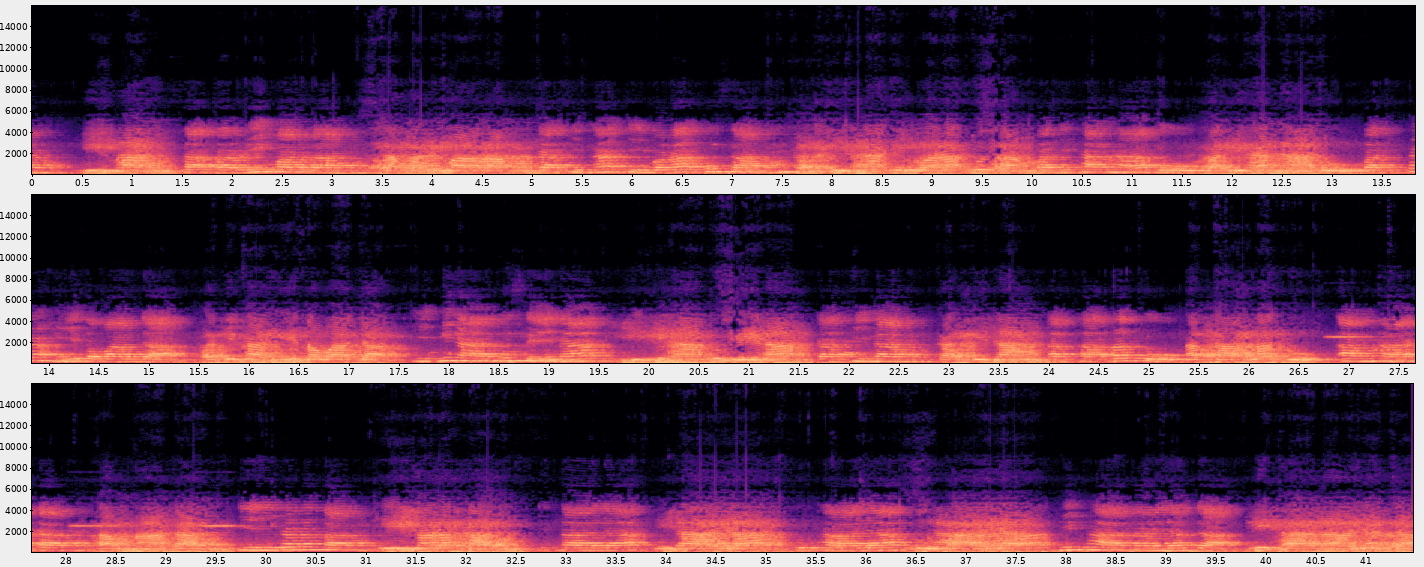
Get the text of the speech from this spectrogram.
อิมังสัปปะริวารังสัพพะริวารังกะทินะทีวระพุทธังปฏินาทีวระทุสังปฏิคันหาตุปฏิคันหาตุปฏิฆะ หิตวาจะปฏิฆาหิตวาจะอิมินาทุเสนะอิทินาทุเสนะกะทินังกัตตินังอัฏฐรตุอัตตาละตุอัมหากังอัมหากังทีฆรตังทีนรตังทิตายะนิยายะ สุขายะสุขายะนิพพานายะจะนิพพานายะจะ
